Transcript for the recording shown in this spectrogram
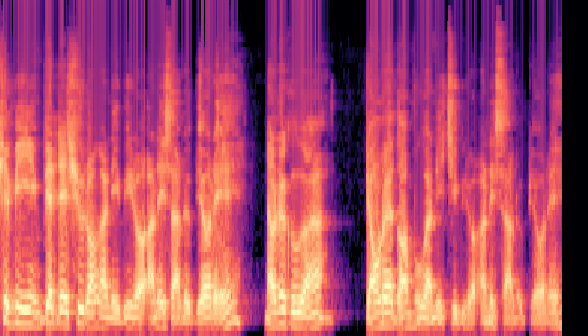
ဖြစ်ပြီးရင်ပြတ်တဲ့ရှုတော်ကနေပြီးတော့အနိစ္စလို့ပြောတယ်နောက်တစ်ခုကပြောင်းလဲသွားမှုကနေကြည့်ပြီးတော့အနိစ္စလို့ပြောတယ်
